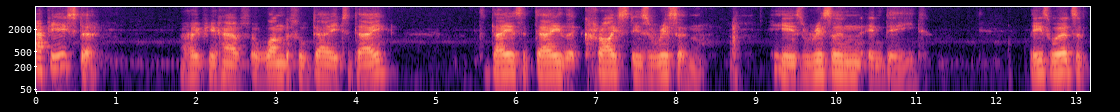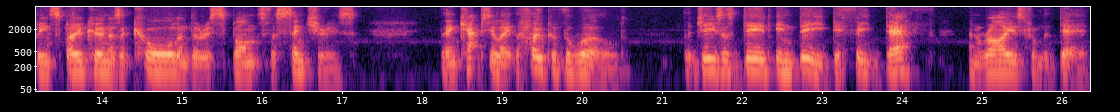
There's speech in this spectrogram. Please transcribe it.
Happy Easter. I hope you have a wonderful day today. Today is the day that Christ is risen. He is risen indeed. These words have been spoken as a call and a response for centuries. They encapsulate the hope of the world that Jesus did indeed defeat death and rise from the dead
